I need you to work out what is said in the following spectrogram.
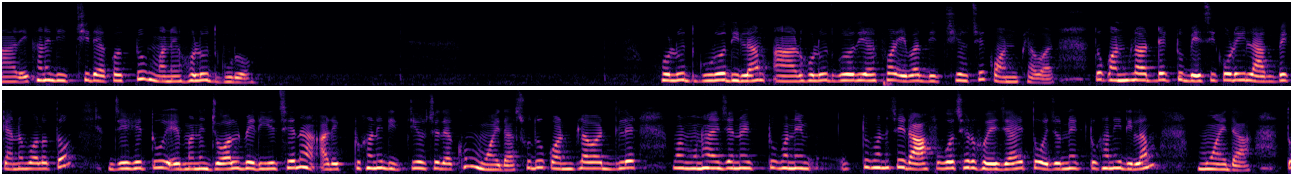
আর এখানে দিচ্ছি দেখো একটু মানে হলুদ গুঁড়ো। হলুদ গুঁড়ো দিলাম আর হলুদ গুঁড়ো দেওয়ার পর এবার দিচ্ছি হচ্ছে কর্নফ্লাওয়ার। তো কর্নফ্লাওয়ারটা একটু বেশি করেই লাগবে কেন বলো তো যেহেতু মানে জল বেরিয়েছে না, আর একটুখানি দিচ্ছি হচ্ছে দেখো ময়দা। শুধু কর্নফ্লাওয়ার দিলে আমার মনে হয় যেন একটু মানে একটু মানে সেই রাফ গোছের হয়ে যায়, তো ওই জন্য একটুখানি দিলাম ময়দা। তো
